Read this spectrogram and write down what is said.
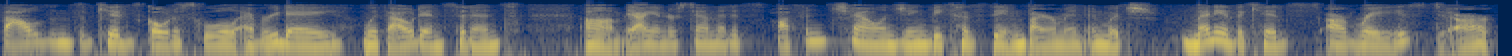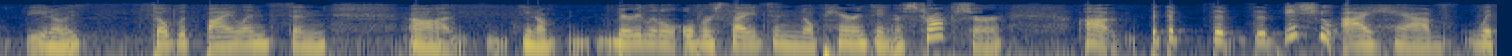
thousands of kids go to school every day without incident. Um, I understand that it's often challenging because the environment in which many of the kids are raised are, you know, is filled with violence and, uh, you know, very little oversight and no parenting or structure. Uh, but the, the the issue I have with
